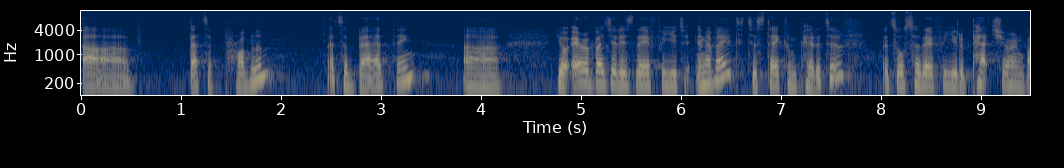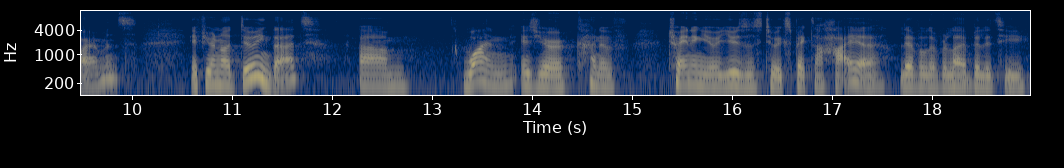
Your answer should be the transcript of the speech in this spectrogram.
Uh, that's a problem. That's a bad thing. Uh, your error budget is there for you to innovate, to stay competitive. It's also there for you to patch your environments. If you're not doing that, um, one is you're kind of training your users to expect a higher level of reliability,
